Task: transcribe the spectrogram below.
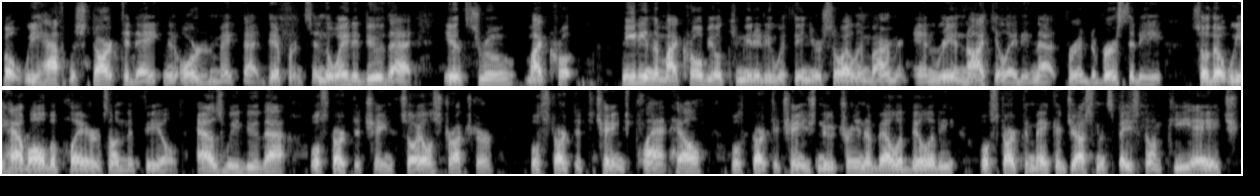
but we have to start today in order to make that difference and the way to do that is through micro feeding the microbial community within your soil environment and mm-hmm. reinoculating that for a diversity so that we have all the players on the field. As we do that we'll start to change soil structure. We'll start to change plant health. We'll start to change nutrient availability. We'll start to make adjustments based on ph.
